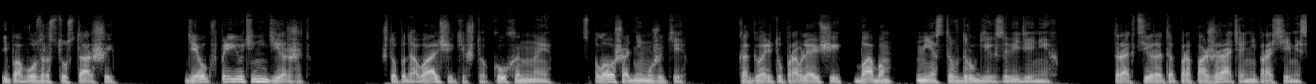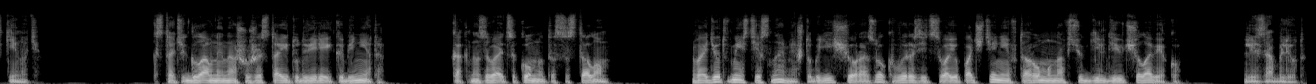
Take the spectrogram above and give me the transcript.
и по возрасту старший. Девок в приюте не держит. Что подавальщики, что кухонные, сплошь одни мужики. Как говорит управляющий, бабам место в других заведениях. Трактир — это про пожрать, а не про семя скинуть. Кстати, главный наш уже стоит у дверей кабинета. Как называется комната со столом. Войдет вместе с нами, чтобы еще разок выразить свое почтение второму на всю гильдию человеку. Лизоблюд.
